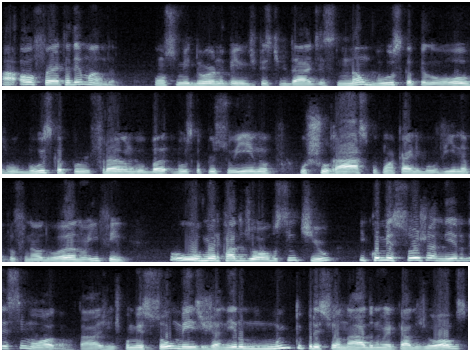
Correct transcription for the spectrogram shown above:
à oferta e demanda. Consumidor, no período de festividades, não busca pelo ovo, busca por frango, busca por suíno, o churrasco com a carne bovina para o final do ano, enfim. O mercado de ovos sentiu e começou janeiro desse modo. Tá? A gente começou o mês de janeiro muito pressionado no mercado de ovos.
